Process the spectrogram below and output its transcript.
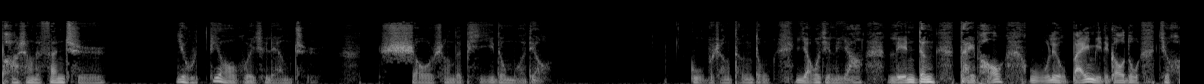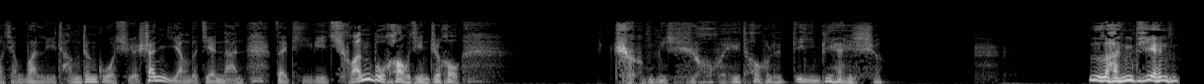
爬上了三尺，又掉回去两尺。手上的皮都磨掉了，顾不上疼痛，咬紧了牙，连蹬带跑，五六百米的高度，就好像万里长征过雪山一样的艰难。在体力全部耗尽之后，终于回到了地面上。蓝天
